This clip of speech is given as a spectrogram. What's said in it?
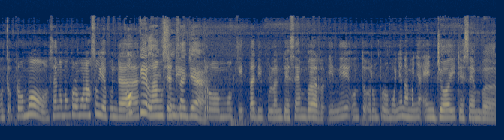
untuk promo, saya ngomong promo langsung ya Bunda. Oke, langsung Jadi, saja. Promo kita di bulan Desember ini untuk room promonya namanya Enjoy Desember.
